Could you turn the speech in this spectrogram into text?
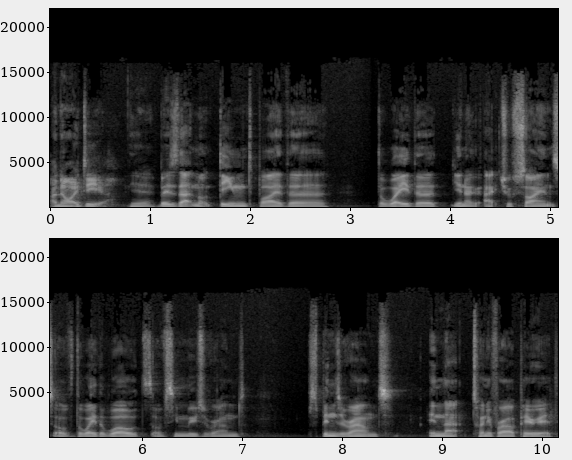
an idea. Yeah, but is that not deemed by the the way the you know actual science of the way the world obviously moves around, spins around in that twenty four hour period,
